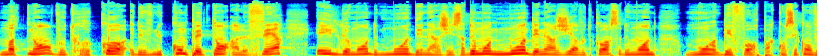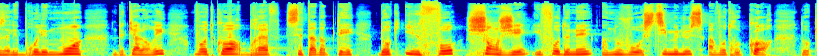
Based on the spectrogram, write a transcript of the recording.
Maintenant, votre corps est devenu compétent à le faire et il demande moins d'énergie. Ça demande moins d'énergie à votre corps, ça demande moins d'efforts. Par conséquent, vous allez brûler moins de calories. Votre corps, bref, s'est adapté. Donc, il faut changer, il faut donner un nouveau stimulus à votre corps. Donc,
